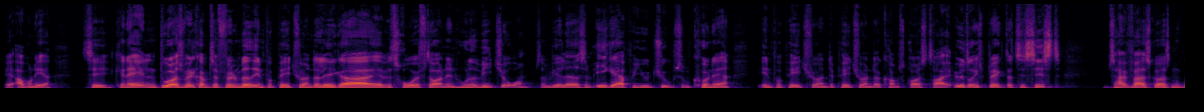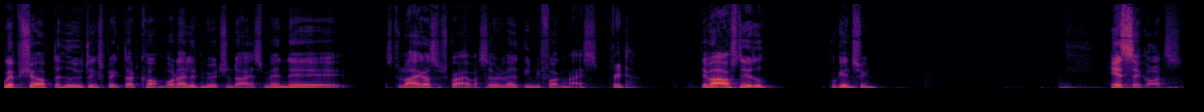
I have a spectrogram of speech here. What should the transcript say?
uh, abonnerer til kanalen. Du er også velkommen til at følge med ind på Patreon. Der ligger, jeg vil tro, efterhånden en 100 videoer, som vi har lavet, som ikke er på YouTube, som kun er ind på Patreon. Det er patreon.com-ytringspligt. Og til sidst, så har vi faktisk også en webshop, der hedder ytringspligt.com, hvor der er lidt merchandise. Men øh, hvis du liker og subscriber, så vil det være rimelig fucking nice. Fedt. Det var afsnittet på gensyn. Pisse godt.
